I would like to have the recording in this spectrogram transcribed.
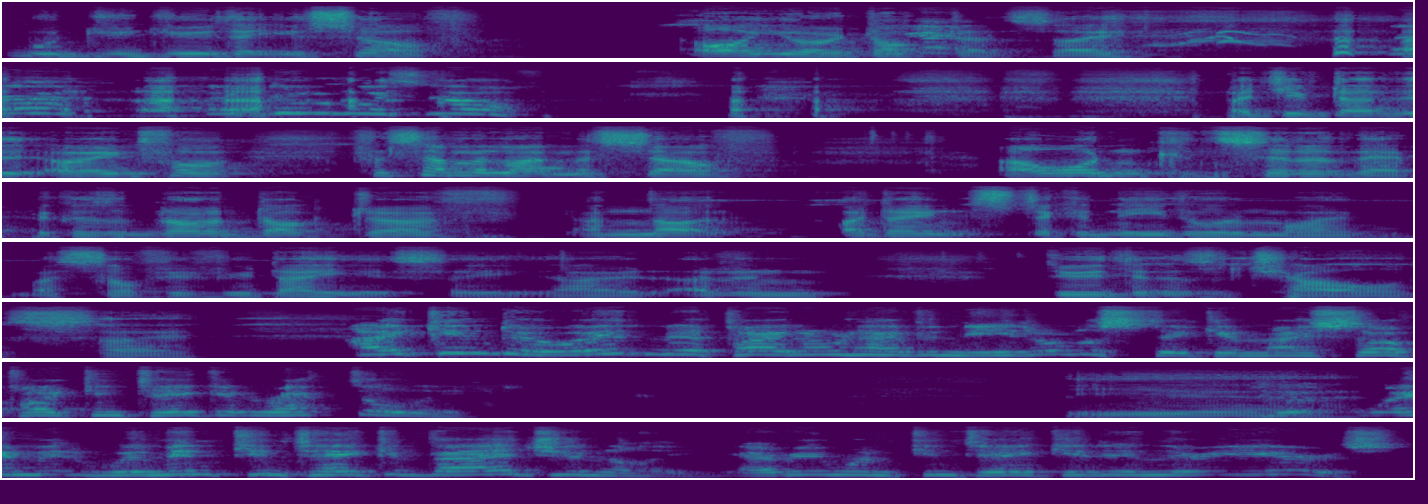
Would you do that yourself? Oh, you're a doctor, yeah. so. yeah, I do it myself. but you've done. The, I mean, for for someone like myself, I wouldn't consider that because I'm not a doctor. I've, I'm not. I don't stick a needle in my myself every day. You see, I, I didn't do that as a child. So I can do it, and if I don't have a needle to stick in myself, I can take it rectally. Yeah. Women women can take it vaginally. Everyone can take it in their ears.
